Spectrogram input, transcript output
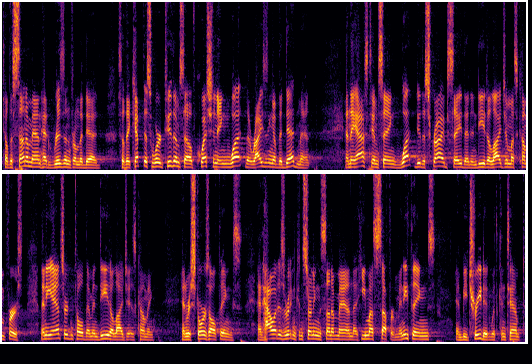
till the Son of Man had risen from the dead. So they kept this word to themselves, questioning what the rising of the dead meant. And they asked him, saying, What do the scribes say that indeed Elijah must come first? Then he answered and told them, Indeed, Elijah is coming and restores all things, and how it is written concerning the Son of Man that he must suffer many things and be treated with contempt.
